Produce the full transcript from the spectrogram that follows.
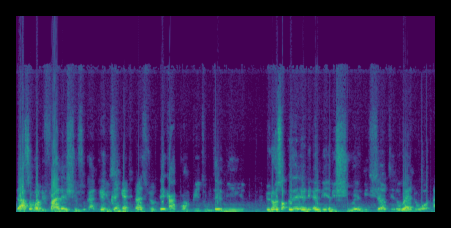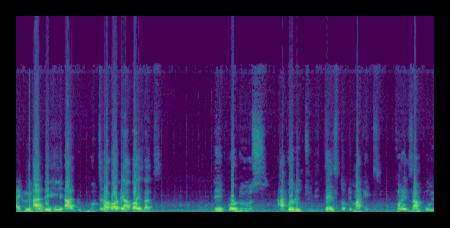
there are some of the finest shoes you can get. you can get. That's true. They can compete with any, you know, so, any any any shoe, any shirt anywhere in the world. I agree. And the and the good thing about the Aba is that they produce according to the taste of the market. For example,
